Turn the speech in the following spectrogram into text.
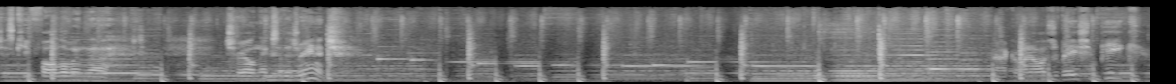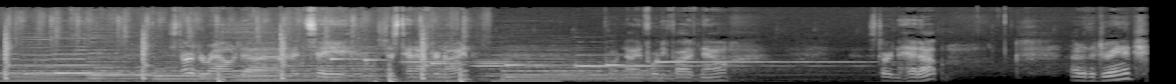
Just keep following the trail next to the drainage. Back on Observation Peak. Started around, uh, I'd say, just 10 after 9. About 9.45 now. Starting to head up out of the drainage.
